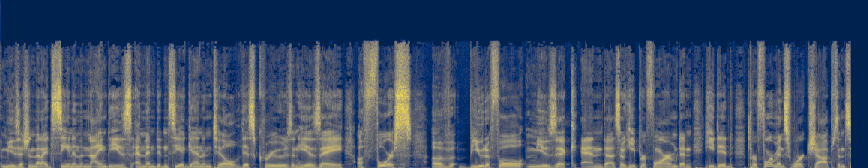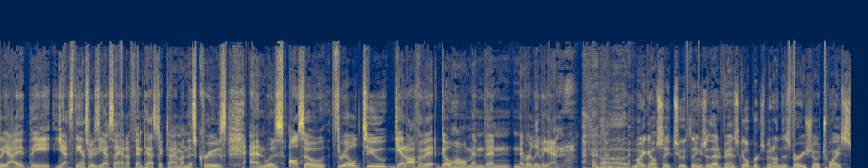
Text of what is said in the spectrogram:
musician that I'd seen in the 90s and then didn't see again until this cruise. And he is a, a force of beautiful music. And uh, so he performed and he did performance workshops. And so, yeah, I, the yes, the answer is yes. I had a fantastic time on this cruise and was also thrilled to get off of it, go home, and then never leave again. Uh, Mike, I'll say two things to that. Vance Gilbert's been on this very show twice.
